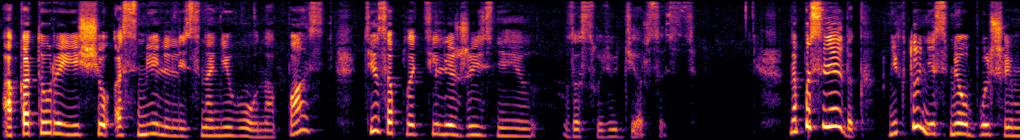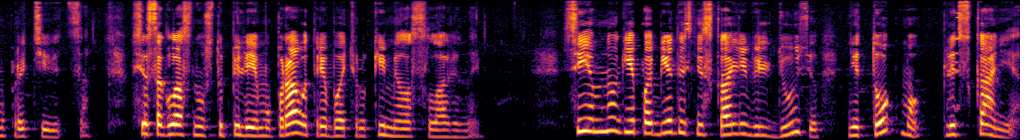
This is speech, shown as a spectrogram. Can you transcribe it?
а которые еще осмелились на него напасть, те заплатили жизнью за свою дерзость. Напоследок никто не смел больше ему противиться. Все согласно уступили ему право требовать руки Милославиной. Сие многие победы снискали Вильдюзю не только плескания,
